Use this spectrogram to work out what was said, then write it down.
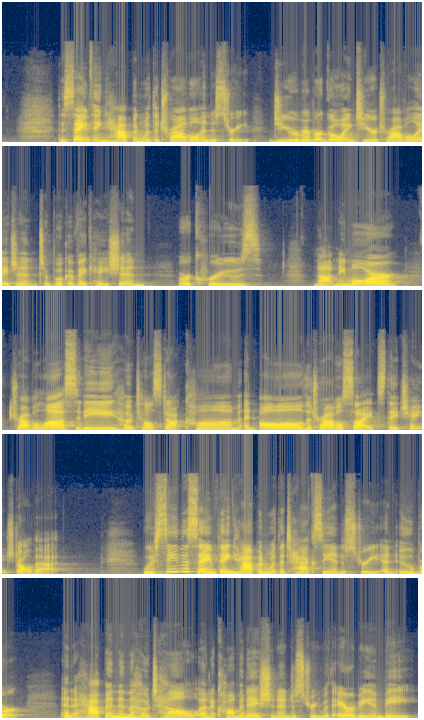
The same thing happened with the travel industry. Do you remember going to your travel agent to book a vacation or a cruise? Not anymore. Travelocity, hotels.com, and all the travel sites, they changed all that. We've seen the same thing happen with the taxi industry and Uber, and it happened in the hotel and accommodation industry with Airbnb.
